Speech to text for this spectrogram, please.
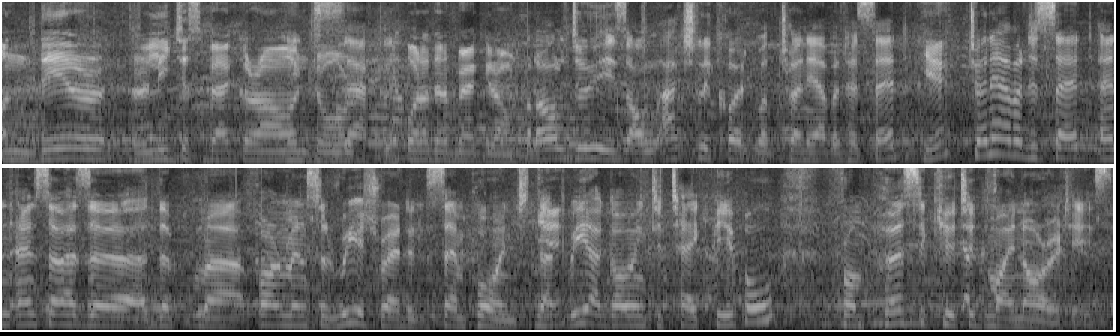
on their religious background exactly. or, or other background. What I'll do is I'll actually quote what Tony Abbott has said. Yeah. Tony Abbott has said, and, and so has uh, the uh, foreign minister reiterated the same point that yeah. we are going to take people from persecuted minorities.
